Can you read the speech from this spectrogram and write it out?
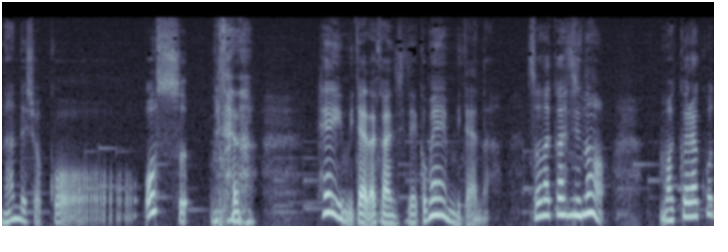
何でしょうこう「おっす」みたいな「へい」みたいな感じで「ごめん」みたいな。そんな感じの枕言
